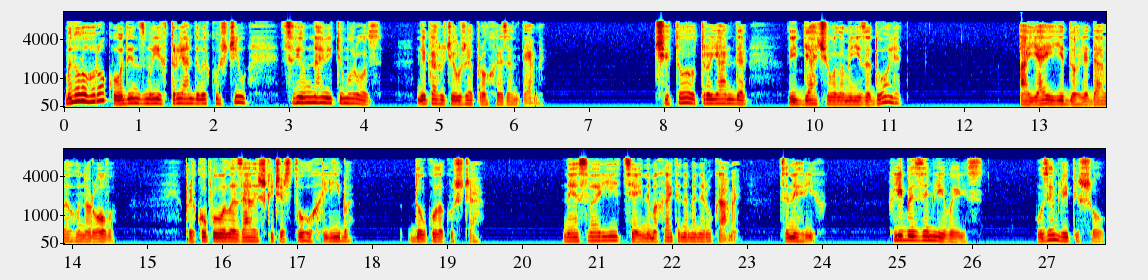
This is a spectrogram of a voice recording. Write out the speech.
Минулого року один з моїх трояндових кущів цвів навіть у мороз, не кажучи вже про хризантеми. Чи то троянда віддячувала мені за догляд, а я її доглядала гонорово, прикупувала залишки черствого хліба довкола куща. Не сваріться і не махайте на мене руками. Це не гріх. Хліб із землі виріс, у землю й пішов,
